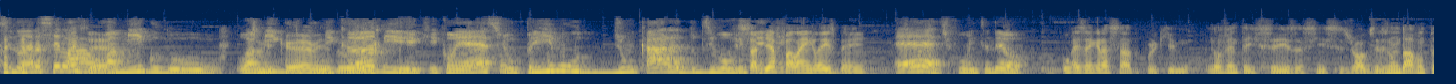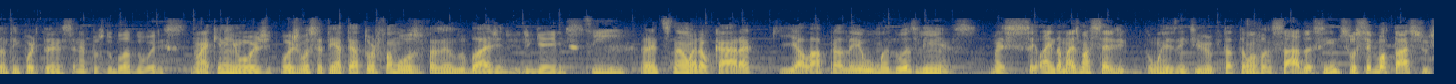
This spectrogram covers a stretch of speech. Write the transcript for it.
Se não era, sei lá, é. o amigo do. O amigo do Mikami, do- Mikami que conhece o primo de um cara do Que desenvolvimento. sabia falar inglês bem. É, tipo, entendeu? Mas é engraçado, porque em 96, assim, esses jogos, eles não davam tanta importância, né, pros dubladores. Não é que nem hoje. Hoje você tem até ator famoso fazendo dublagem de, de games. Sim. Antes não, era o cara que ia lá pra ler uma, duas linhas. Mas, sei lá, ainda mais uma série de- como Resident Evil, que tá tão avançada assim, se você botasse os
